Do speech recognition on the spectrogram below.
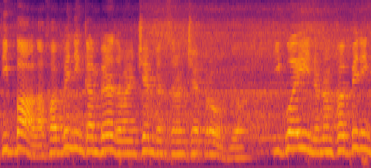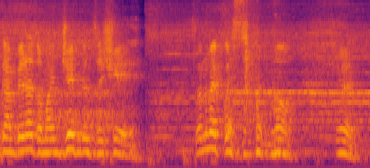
Dybala fa bene in campionato ma in Champions non c'è proprio. Higuain non fa bene in campionato ma in Champions c'è. Secondo me quest'anno. Eh.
